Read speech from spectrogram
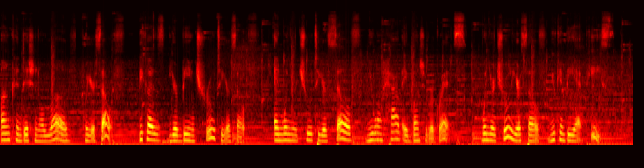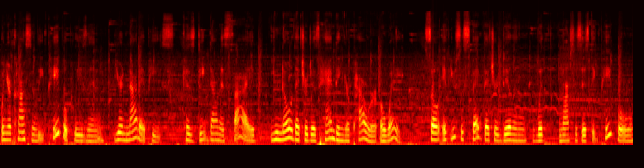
unconditional love for yourself because you're being true to yourself. And when you're true to yourself, you won't have a bunch of regrets. When you're true to yourself, you can be at peace. When you're constantly people pleasing, you're not at peace because deep down inside, you know that you're just handing your power away. So if you suspect that you're dealing with narcissistic people,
